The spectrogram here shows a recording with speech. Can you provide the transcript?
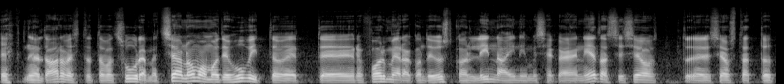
ehk nii-öelda arvestatavalt suurem, et see on omamoodi huvitav, et Reformierakonda justkui on linnainimesega ja nii edasi seotud seostatud.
